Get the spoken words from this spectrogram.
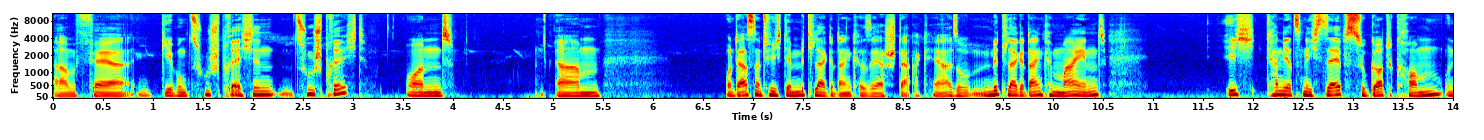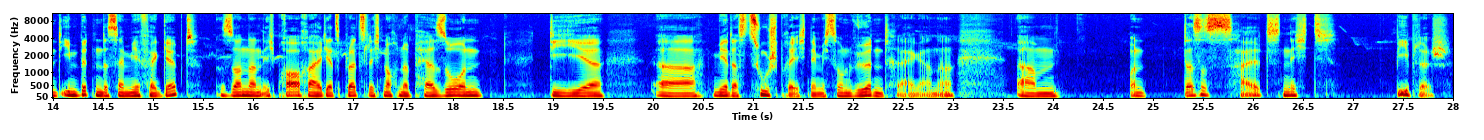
ähm, Vergebung zusprechen, zuspricht. Und, ähm, und da ist natürlich der Mittlergedanke sehr stark. Ja. Also Mittlergedanke meint, ich kann jetzt nicht selbst zu Gott kommen und ihm bitten, dass er mir vergibt, sondern ich brauche halt jetzt plötzlich noch eine Person, die äh, mir das zuspricht, nämlich so ein Würdenträger. Ne? Ähm, und das ist halt nicht biblisch.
